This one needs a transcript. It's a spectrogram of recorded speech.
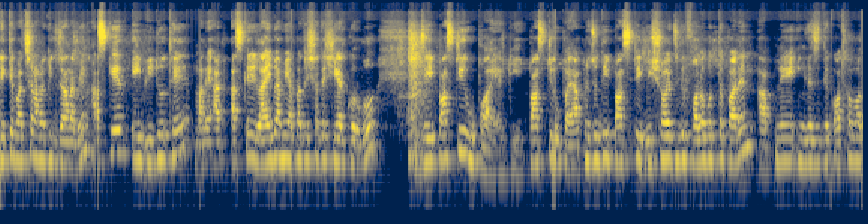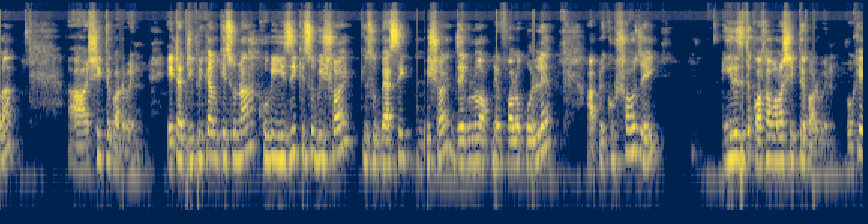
দেখতে পাচ্ছেন আমাকে একটু জানাবেন। আজকের এই ভিডিওতে মানে আজকের এই লাইভে আমি আপনাদের সাথে শেয়ার করব যে পাঁচটি উপায় আর কি, পাঁচটি উপায়। আপনি যদি পাঁচটি বিষয় যদি ফলো করতে পারেন, আপনি ইংরেজিতে কথা বলা শিখতে পারবেন। এটা ডিফিকাল্ট কিছু না, খুবই ইজি কিছু বিষয়, কিছু বেসিক বিষয় যেগুলো আপনি ফলো করলে আপনি খুব সহজেই ইংরেজিতে কথা বলা শিখতে পারবেন ওকে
